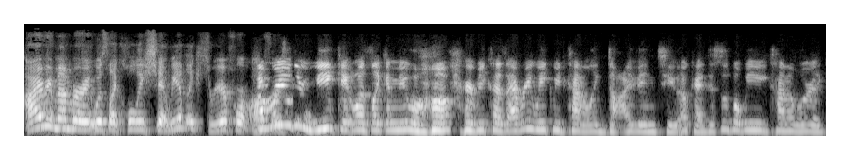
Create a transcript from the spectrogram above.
I remember it was like, holy shit, we had like three or four offers. Every other week it was like a new offer because every week we'd kind of like dive into, okay, this is what we kind of were like,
